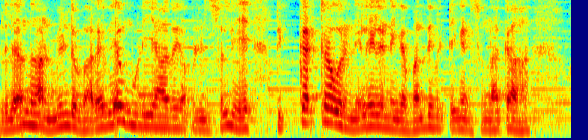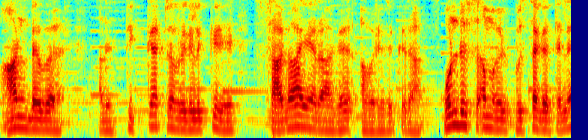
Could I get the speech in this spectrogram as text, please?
இதிலேருந்து நான் மீண்டு வரவே முடியாது அப்படின்னு சொல்லி திக்கற்ற ஒரு நிலையில் நீங்கள் வந்துவிட்டீங்கன்னு சொன்னாக்கா ஆண்டவர் அந்த திக்கற்றவர்களுக்கு சகாயராக அவர் இருக்கிறார். ஒன்று சாமுவேல் புஸ்தகத்தில்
